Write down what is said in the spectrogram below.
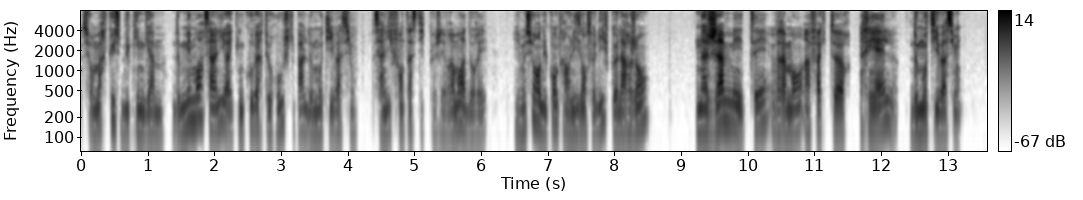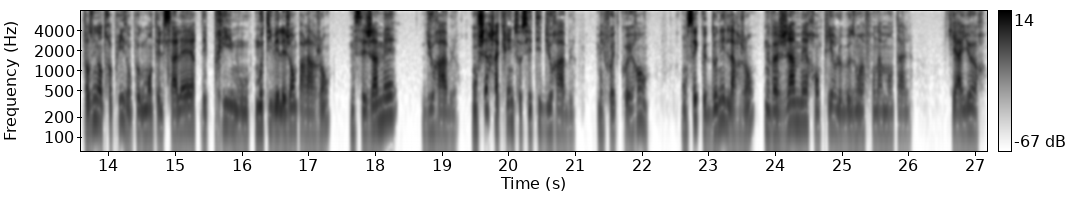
sur Marcus Buckingham. De mémoire, c'est un livre avec une couverture rouge qui parle de motivation. C'est un livre fantastique que j'ai vraiment adoré. Et je me suis rendu compte en lisant ce livre que l'argent n'a jamais été vraiment un facteur réel de motivation. Dans une entreprise, on peut augmenter le salaire, des primes ou motiver les gens par l'argent, mais c'est jamais durable. On cherche à créer une société durable, mais il faut être cohérent. On sait que donner de l'argent ne va jamais remplir le besoin fondamental, qui est ailleurs.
